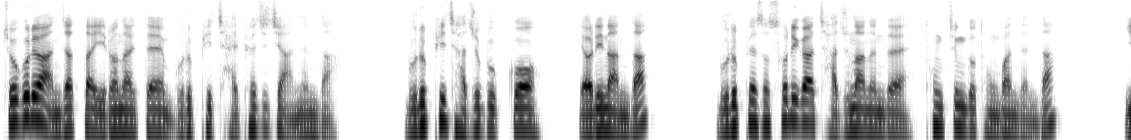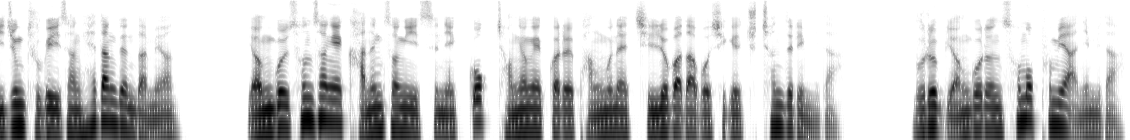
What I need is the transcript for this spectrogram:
쪼그려 앉았다 일어날 때 무릎이 잘 펴지지 않는다. 무릎이 자주 붓고 열이 난다? 무릎에서 소리가 자주 나는데 통증도 동반된다? 이 중 두 개 이상 해당된다면 연골 손상의 가능성이 있으니 꼭 정형외과를 방문해 진료받아 보시길 추천드립니다. 무릎 연골은 소모품이 아닙니다.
